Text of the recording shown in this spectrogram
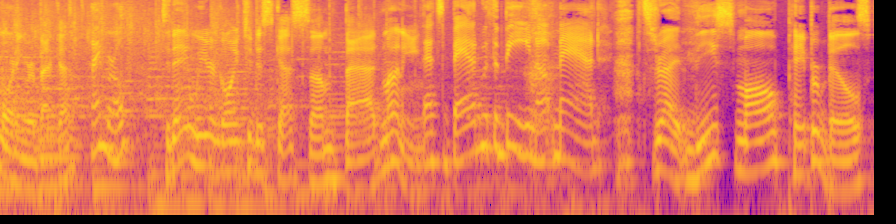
Good morning, Rebecca. Hi, Merle. Today we are going to discuss some bad money. That's bad with a B, not mad. That's right. These small paper bills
